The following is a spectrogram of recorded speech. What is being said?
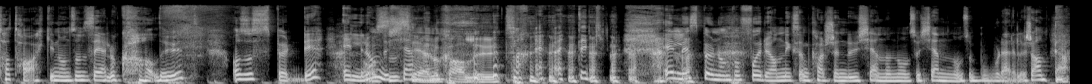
ta tak i noen som ser lokale ut, og så spør de. Eller om du kjenner ser noen. ut? Nei, jeg vet ikke. Eller spør noen på forhånd, liksom, kanskje du kjenner noen som kjenner noen som bor der. eller sånn. Ja.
